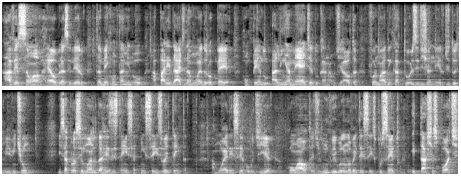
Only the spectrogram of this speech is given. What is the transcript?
A aversão ao real brasileiro também contaminou a paridade da moeda europeia, rompendo a linha média do canal de alta formado em 14 de janeiro de 2021 e se aproximando da resistência em 6,80. A moeda encerrou o dia com alta de 1,96% e taxa spot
